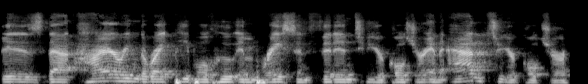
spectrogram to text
is that hiring the right people who embrace and fit into your culture and add to your culture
